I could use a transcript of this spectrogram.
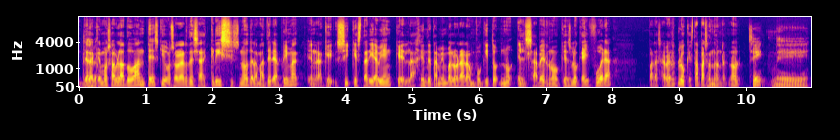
de la que hemos hablado antes, que íbamos a hablar de esa crisis ¿no? de la materia prima, en la que sí que estaría bien que la gente también valorara un poquito no el saber ¿no? qué es lo que hay fuera para saber lo que está pasando en Renault. Sí, eh,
